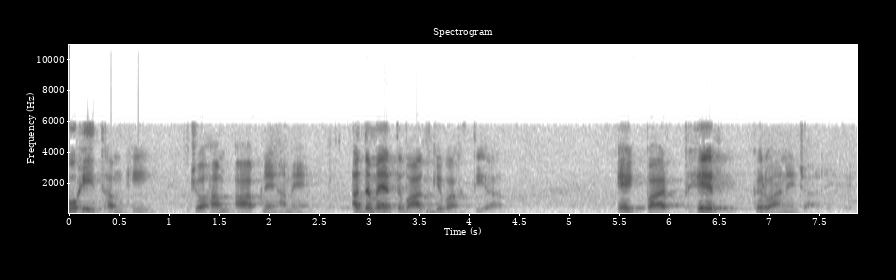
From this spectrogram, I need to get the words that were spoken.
वही धमकी जो हम, आपने हमें अदम एतबाद के वक्त दिया, एक बार फिर करवाने जा रहे हैं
